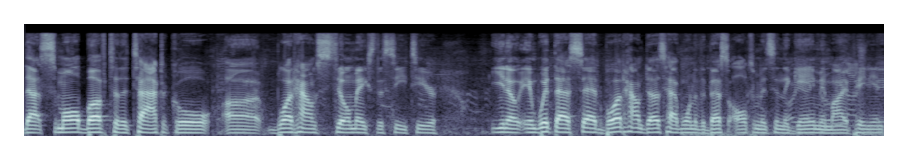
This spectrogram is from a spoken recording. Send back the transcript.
that small buff to the tactical, uh, Bloodhound still makes the C tier. You know, and with that said, Bloodhound does have one of the best ultimates in the game, in my opinion.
